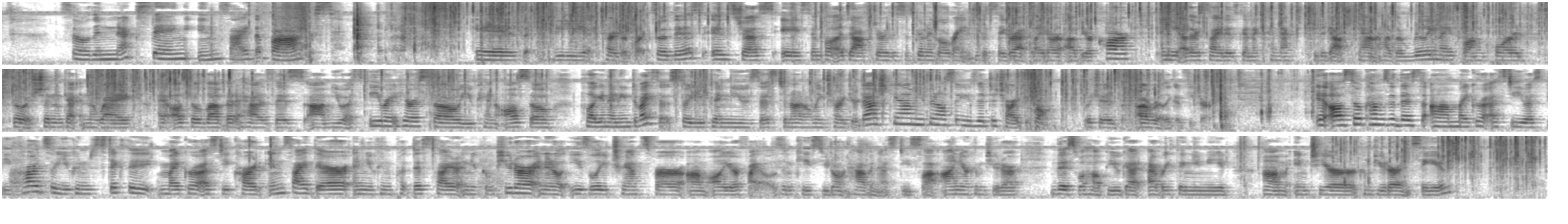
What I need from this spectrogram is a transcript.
So the next thing inside the box is the charger cord. So this is just a simple adapter. This is gonna go right into the cigarette lighter of your car and the other side is gonna connect to the dash cam. It has a really nice long cord so it shouldn't get in the way. I also love that it has this um, USB right here so you can also plug in any devices. So you can use this to not only charge your dash cam, you can also use it to charge your phone, which is a really good feature. It also comes with this um, micro SD USB card, so you can stick the micro SD card inside there and you can put this side on your computer and it'll easily transfer um, all your files in case you don't have an SD slot on your computer. This will help you get everything you need um, into your computer and save.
